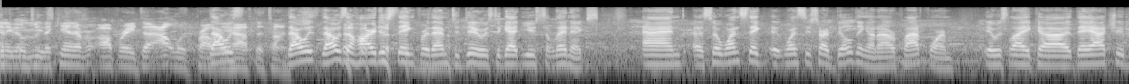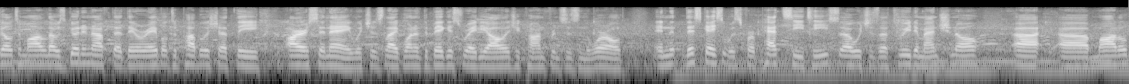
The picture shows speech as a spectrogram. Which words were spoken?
can't even, they can't ever operate the Outlook probably That was- half the time. That was, that was the hardest thing for them to do, is to get used to Linux. And uh, so once they, once they start building on our platform, it was like uh, they actually built a model that was good enough that they were able to publish at the RSNA, which is like one of the biggest radiology conferences in the world. In this case, it was for PET CT, so which is a three-dimensional uh, uh, model,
